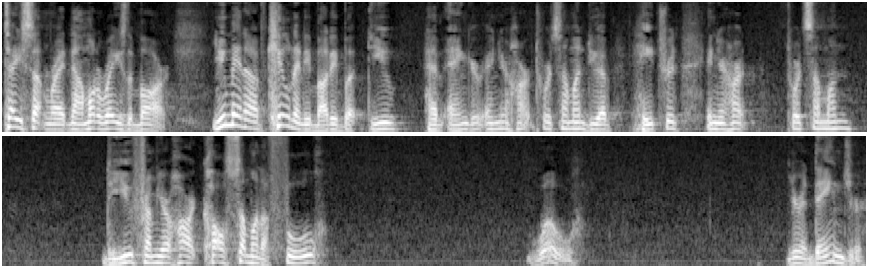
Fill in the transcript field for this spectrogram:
tell you something right now. I'm going to raise the bar. You may not have killed anybody, but do you have anger in your heart towards someone? Do you have hatred in your heart towards someone? Do you, from your heart, call someone a fool? Whoa. You're in danger.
